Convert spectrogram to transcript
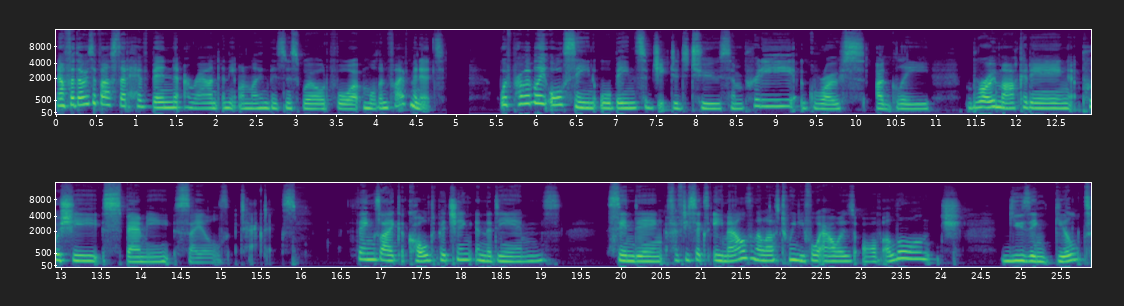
Now, for those of us that have been around in the online business world for more than five minutes, we've probably all seen or been subjected to some pretty gross, ugly, bro marketing, pushy, spammy sales tactics. Things like cold pitching in the DMs, sending 56 emails in the last 24 hours of a launch, using guilt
